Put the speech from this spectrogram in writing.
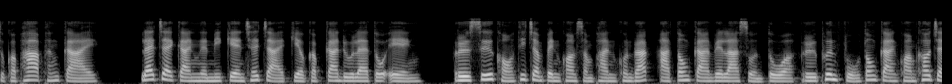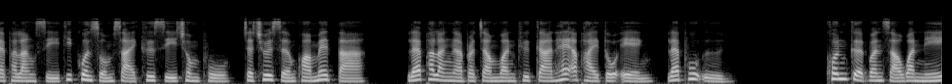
สุขภาพทั้งกาย และใจการเงินมีเกณฑ์ใช้จ่ายเกี่ยวกับการดูแลตัวเอง หรือซื้อของที่จำเป็นความสัมพันธ์คนรักอาจต้องการเวลาส่วนตัว หรือเพื่อนฝูงต้องการความเข้าใจพลังสีที่ควรสวมใส่คือสีชมพู จะช่วยเสริมความเมตตา และพลังงานประจำวันคือการให้อภัยตัวเอง และผู้อื่น คนเกิดวันเสาร์วันนี้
